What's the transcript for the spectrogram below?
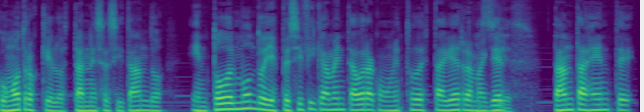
con otros que lo están necesitando en todo el mundo y específicamente ahora con esto de esta guerra, Miguel, tanta gente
